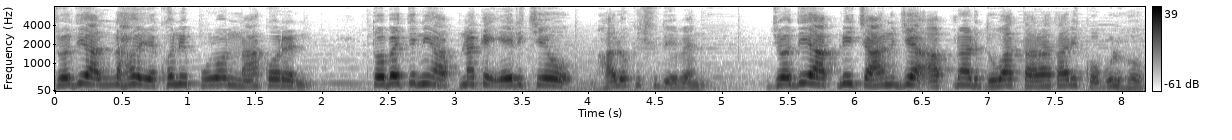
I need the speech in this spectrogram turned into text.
যদি আল্লাহ এখনই পূরণ না করেন, তবে তিনি আপনাকে এর চেয়েও ভালো কিছু দেবেন। যদি আপনি চান যে আপনার দোয়া তাড়াতাড়ি কবুল হোক,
